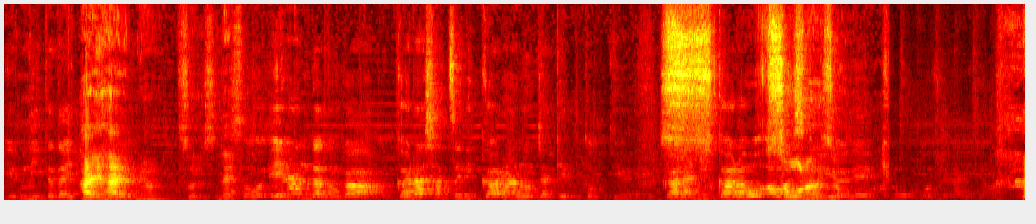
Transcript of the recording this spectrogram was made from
言っていただいて、はいはいはい。そうですね。そう選んだのが柄シャツに柄のジャケットっていうね柄に柄を合わすというね強行手段に出ました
